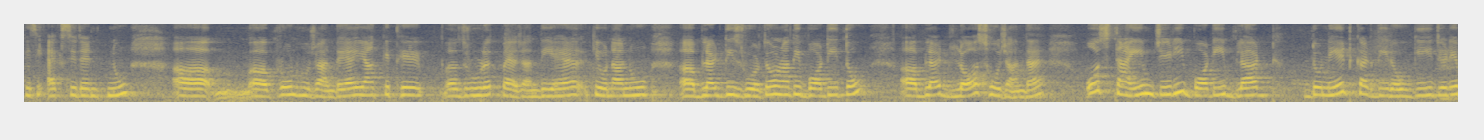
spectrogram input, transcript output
ਕਿਸੇ ਐਕਸੀਡੈਂਟ ਨੂੰ ਪ੍ਰੋਨ ਹੋ ਜਾਂਦੇ ਆ ਜਾਂ ਕਿਥੇ ਜ਼ਰੂਰਤ ਪੈ ਜਾਂਦੀ ਹੈ ਕਿ ਉਹਨਾਂ ਨੂੰ ਬਲੱਡ ਦੀ ਜ਼ਰੂਰਤ ਹੈ, ਉਹਨਾਂ ਦੀ ਬਾਡੀ ਤੋਂ ਬਲੱਡ ਲਾਸ ਹੋ ਜਾਂਦਾ ਹੈ। ਉਸ ਟਾਈਮ ਜਿਹੜੀ ਬਾਡੀ ਬਲੱਡ ਡੋਨੇਟ ਕਰਦੀ ਰਹੂਗੀ, ਜਿਹੜੇ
